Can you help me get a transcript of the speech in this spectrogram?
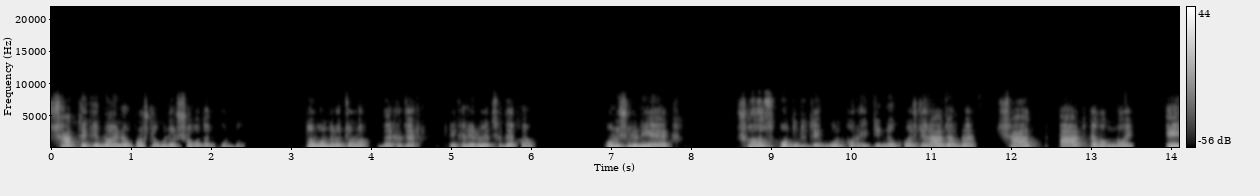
সাত থেকে নয় নং প্রশ্নগুলোর সমাধান করব। তো বন্ধুরা, চলো দেখা যাক। এখানে রয়েছে, দেখো, অনুশীলনী এক, সহজ পদ্ধতিতে গুণ করো। এই তিন নং প্রশ্নের আজ আমরা সাত, আট এবং নয় এই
